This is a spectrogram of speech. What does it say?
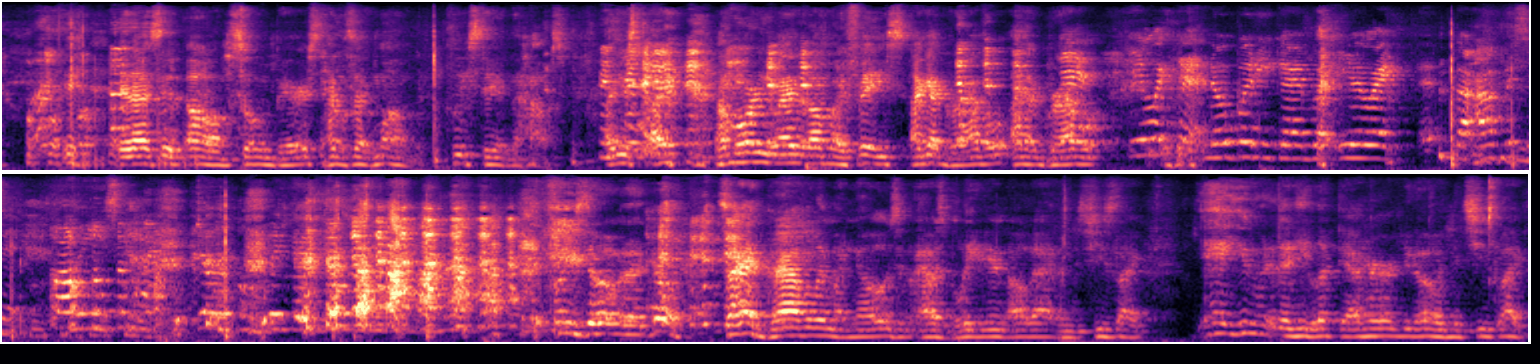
and I said, Oh, I'm so embarrassed. I was like, Mom, please stay in the house. I just, I, I'm already landed on my face. I got gravel. I have gravel. You're like that nobody guy, but you're like the opposite. Please, God, don't open that door. please don't open that door. So I had gravel in my nose and I was bleeding and all that. And she's like, yeah, you. And then he looked at her, you know, and then she's like,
